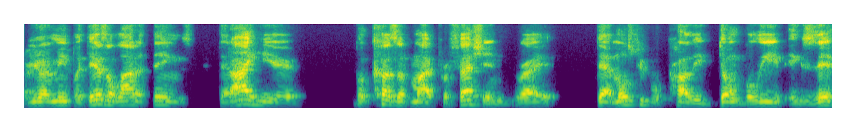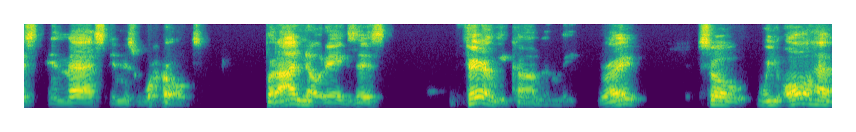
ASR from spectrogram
you know what I mean. But there's a lot of things that I hear because of my profession, right? that most people probably don't believe exist in mass in this world. But I know they exist fairly commonly, right? So we all have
